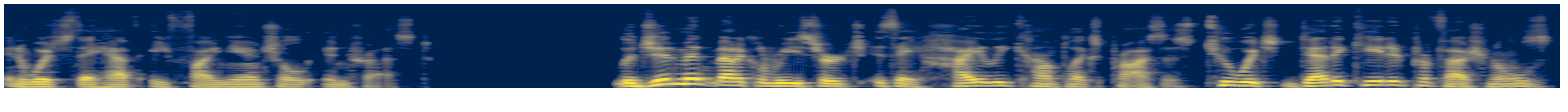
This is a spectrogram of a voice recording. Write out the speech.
in which they have a financial interest. Legitimate medical research is a highly complex process to which dedicated professionals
